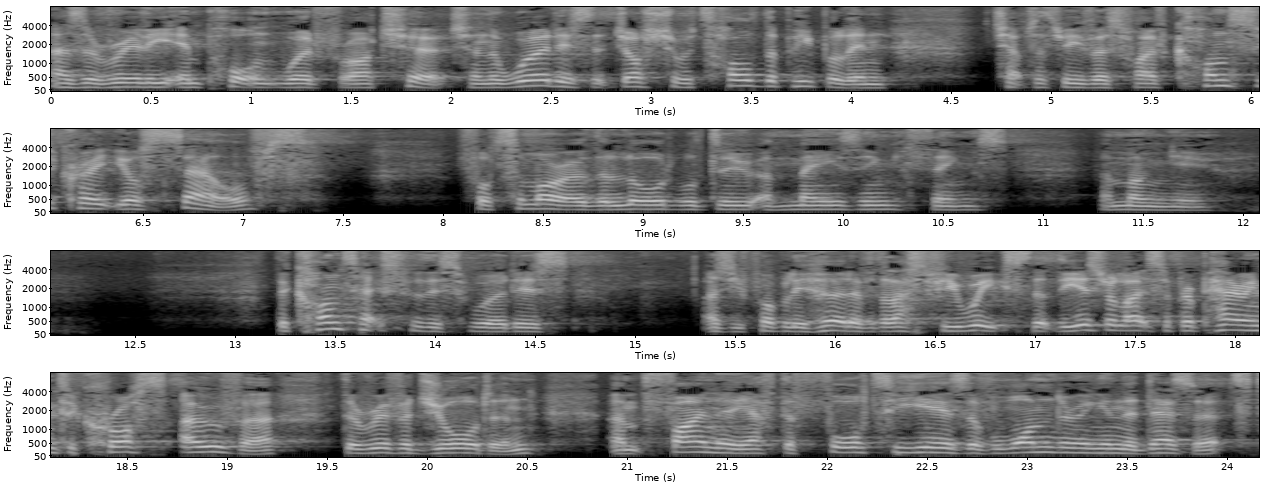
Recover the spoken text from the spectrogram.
as a really important word for our church. And the word is that Joshua told the people in chapter 3, verse 5 consecrate yourselves, for tomorrow the Lord will do amazing things among you. The context for this word is, as you've probably heard over the last few weeks, that the Israelites are preparing to cross over the River Jordan, um, finally, after 40 years of wandering in the desert,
